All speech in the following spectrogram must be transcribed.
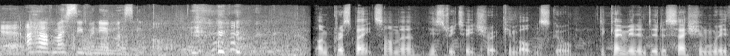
Yeah, I have my souvenir musket ball. I'm Chris Bates, I'm a history teacher at Kimbolton School. I came in and did a session with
